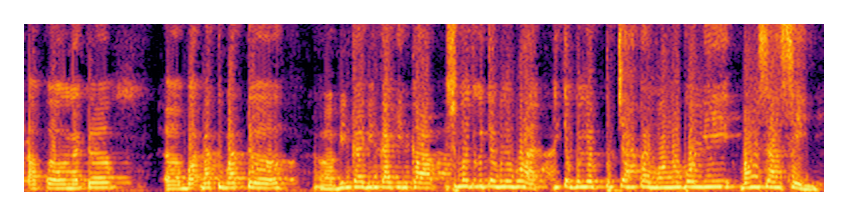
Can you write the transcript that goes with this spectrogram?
apa orang kata uh, buat batu bata, uh, bingkai-bingkai tingkap, semua tu kita boleh buat. Kita boleh pecahkan monopoli bangsa asing.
